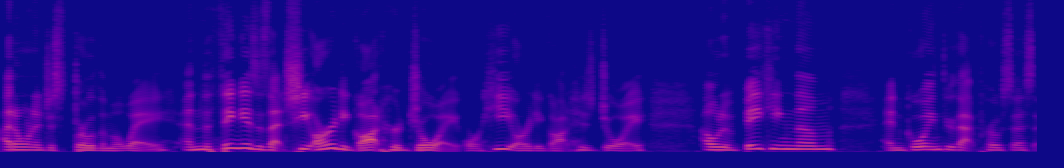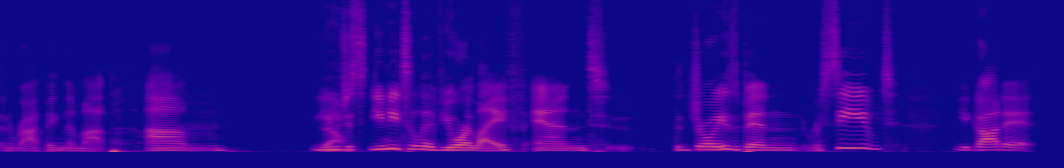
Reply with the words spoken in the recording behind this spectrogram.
I don't want to just throw them away. And the thing is is that she already got her joy or he already got his joy out of baking them and going through that process and wrapping them up. Um you Yeah. just you need to live your life and the joy has been received you got it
